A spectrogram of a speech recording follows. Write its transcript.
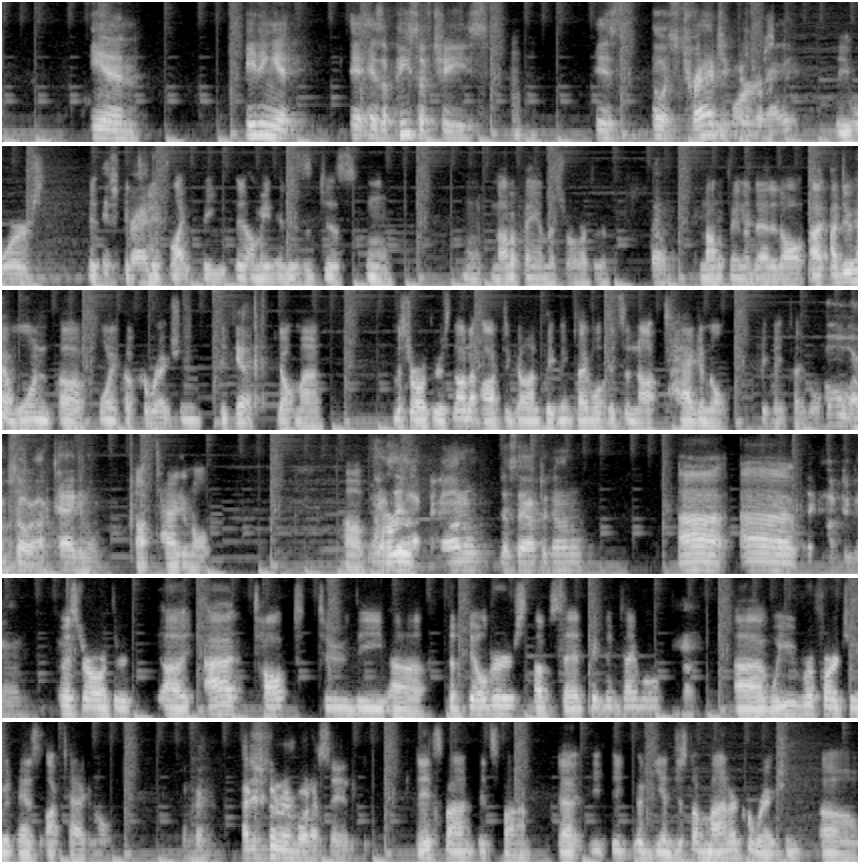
in eating it as a piece of cheese Mhm. is oh, it's tragic, Worst. Mr. The worst. It, It's it tragic. tastes like feet. It- I mean, it is just mm, mm, not a fan, Mr. Arthur. Not a fan of that at all. I, I do have one uh, point of correction, if you don't mind. Mr. Arthur, it's not an octagon picnic table. It's an octagonal picnic table. oh, I'm sorry, octagonal. Octagonal. Uh, Did I say octagonal? Did I say octagonal? uh, uh, I octagon. Mr. Arthur, uh, I talked to the uh, the builders of said picnic table. Uh, we refer to it as octagonal. Okay. I just couldn't remember what I said. It's fine. It's fine. Uh, it, it- again, just a minor correction. Uh,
